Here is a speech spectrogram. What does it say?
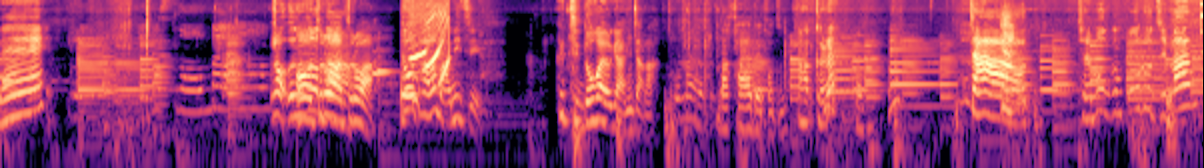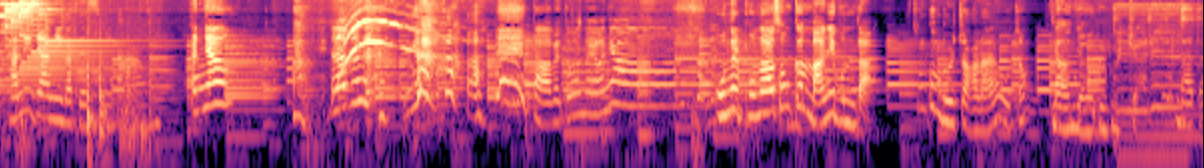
네. 어. 어, 들어와, 들어와. 너 다음 아니지? 그치, 너가 여기 앉아라. 나 가야 되거든. 아, 그래? 자, 어, 제목은 뽀로지만 자니자니가 됐습니다. 안녕! 다음에 또 오네요. 안녕. 오늘 보나 손금 많이 본다. 손금 볼 줄 알아요, 오정? 나 언니 얼굴 볼 줄 알아. 나도.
